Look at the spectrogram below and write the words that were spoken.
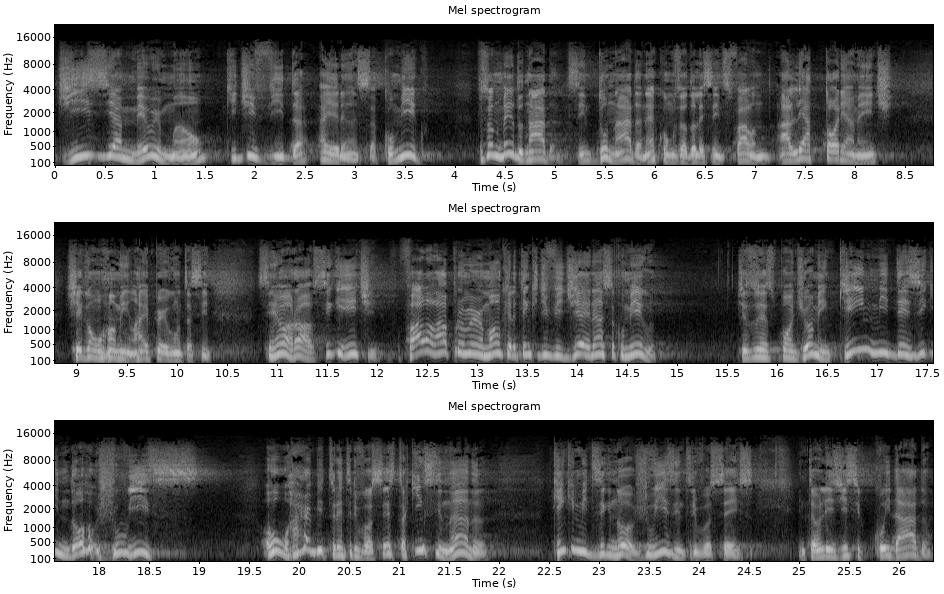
dize a meu irmão que divida a herança comigo. Pessoa no meio do nada, assim, do nada, né? Como os adolescentes falam, aleatoriamente, chega um homem lá e pergunta assim: Senhor, ó, seguinte, fala lá para o meu irmão que ele tem que dividir a herança comigo. Jesus responde: Homem, quem me designou juiz ou árbitro entre vocês? Estou aqui ensinando. Quem que me designou? Juiz entre vocês. Então lhes disse: Cuidado,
